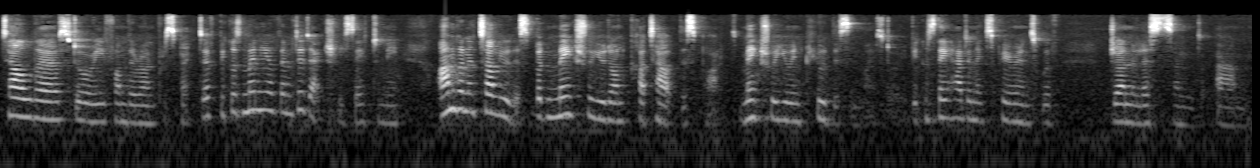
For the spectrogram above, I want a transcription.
tell their story from their own perspective, because many of them did actually say to me, I'm going to tell you this, but make sure you don't cut out this part. Make sure you include this in my story, because they had an experience with journalists and um,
